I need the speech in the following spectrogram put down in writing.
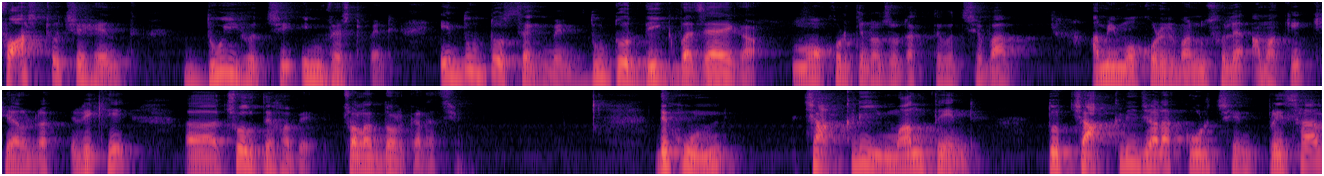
ফার্স্ট হচ্ছে হেলথ দুই হচ্ছে ইনভেস্টমেন্ট এই দুটো সেগমেন্ট দুটো দিক বা জায়গা মকরকে নজর রাখতে হচ্ছে বা আমি মকরের মানুষ হলে আমাকে খেয়াল রাখ চলতে হবে, চলার দরকার আছে। দেখুন, চাকরি মান্থ এন্ড তো চাকরি যারা করছেন প্রেশার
